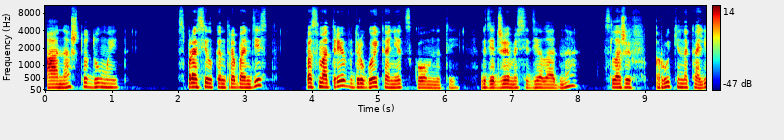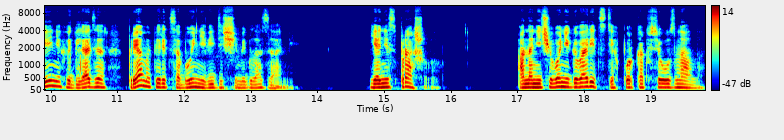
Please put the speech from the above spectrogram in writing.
«А она что думает?» — спросил контрабандист, посмотрев в другой конец комнаты, где Джема сидела одна сложив руки на коленях и глядя прямо перед собой невидящими глазами. Я не спрашивал. Она ничего не говорит с тех пор, как все узнала.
